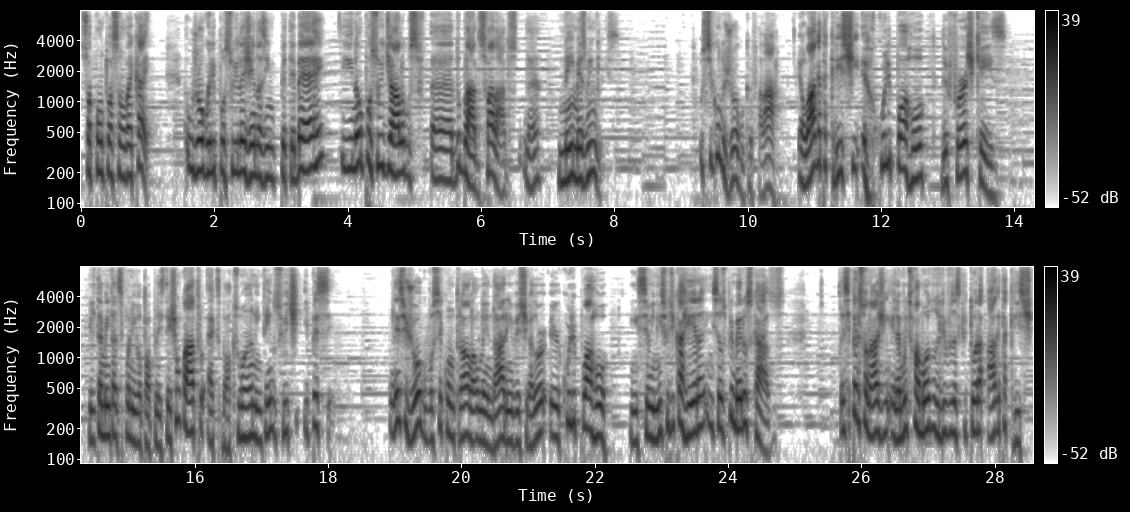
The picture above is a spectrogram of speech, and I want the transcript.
sua pontuação vai cair. O jogo ele possui legendas em PTBR e não possui diálogos uh, dublados, falados, né? nem mesmo em inglês. O segundo jogo que eu falar é o Agatha Christie Hercule Poirot The First Case. Ele também está disponível para PlayStation 4, Xbox One, Nintendo Switch e PC. Nesse jogo, você controla o lendário investigador Hercule Poirot em seu início de carreira em seus primeiros casos. Esse personagem ele é muito famoso nos livros da escritora Agatha Christie.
